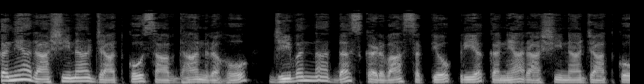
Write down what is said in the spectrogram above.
કન્યા રાશિના જાતકો સાવધાન રહો, જીવનના દસ કડવા સત્યો પ્રિય કન્યા રાશિના જાતકો,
